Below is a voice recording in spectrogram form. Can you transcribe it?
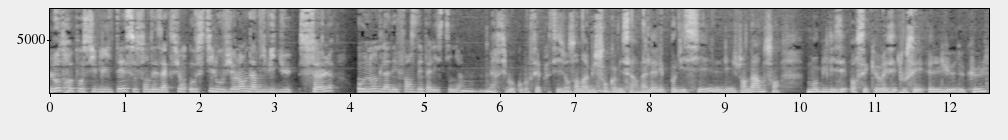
L'autre possibilité, ce sont des actions hostiles ou violentes d'individus seuls au nom de la défense des Palestiniens. Mm, merci beaucoup pour ces précisions, Sandra Busson, commissaire Vallet. Les policiers, les gendarmes sont mobilisés pour sécuriser tous ces lieux de culte.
